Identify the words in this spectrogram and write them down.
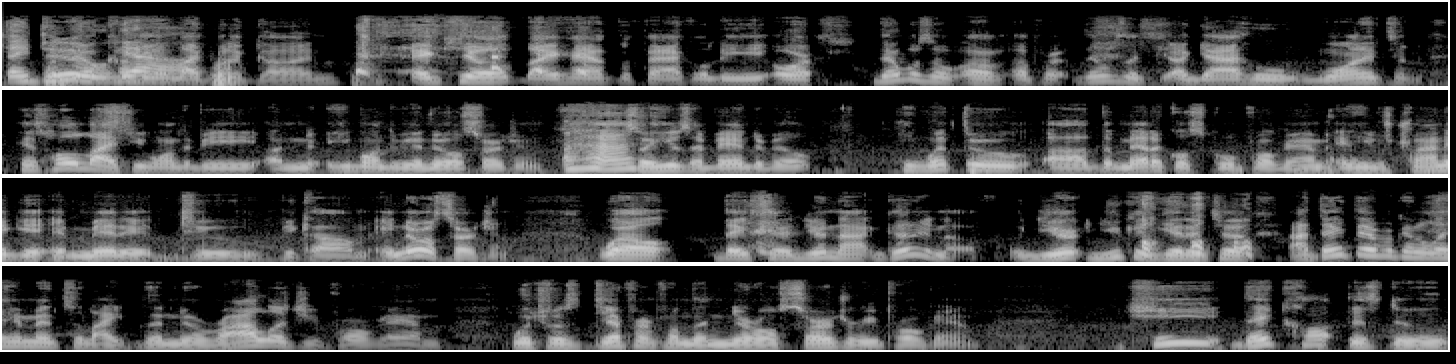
They but they'll do, come yeah. in like with a gun and kill like half the faculty or there was a, a, a there was a, a guy who wanted to his whole life he wanted to be a he wanted to be a neurosurgeon uh-huh. so he was at Vanderbilt. He went through uh, the medical school program and he was trying to get admitted to become a neurosurgeon. Well, they said you're not good enough. You're you can get into. I think they were going to let him into like the neurology program, which was different from the neurosurgery program. He they caught this dude.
